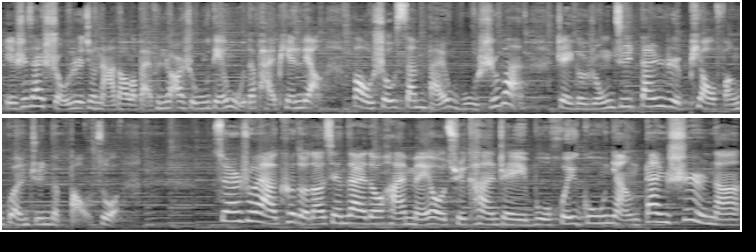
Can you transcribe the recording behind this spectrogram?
也是在首日就拿到了百分之二十五点五的排片量，报收三百五十万，这个荣居单日票房冠军的宝座。虽然说呀，蝌蚪到现在都还没有去看这一部《灰姑娘》，但是呢，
